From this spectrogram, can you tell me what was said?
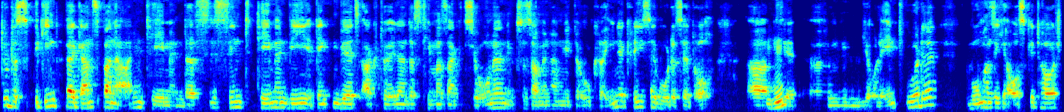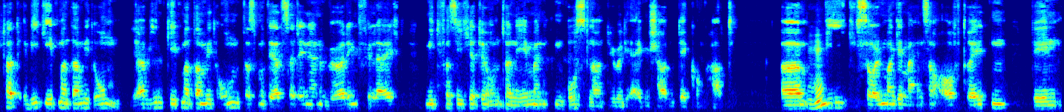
Du, das beginnt bei ganz banalen Themen. Das sind Themen wie, denken wir jetzt aktuell an das Thema Sanktionen im Zusammenhang mit der Ukraine-Krise, wo das ja doch äh, mhm. sehr ähm, violent wurde, wo man sich ausgetauscht hat, wie geht man damit um? Ja, wie geht man damit um, dass man derzeit in einem Wording vielleicht mitversicherte Unternehmen in Russland über die Eigenschadendeckung hat. Ähm, mhm. Wie soll man gemeinsam auftreten den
